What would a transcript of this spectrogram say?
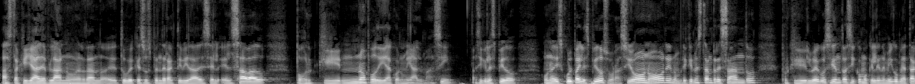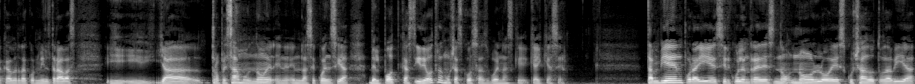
Hasta que ya de plano, ¿verdad? Eh, tuve que suspender actividades el, el sábado porque no podía con mi alma, ¿sí? Así que les pido una disculpa y les pido su oración, oren, hombre, que no están rezando, porque luego siento así como que el enemigo me ataca, ¿verdad?, con mil trabas y, ya tropezamos, ¿no?, en, la secuencia del podcast y de otras muchas cosas buenas que hay que hacer. También por ahí circula en redes, no, no lo he escuchado todavía,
